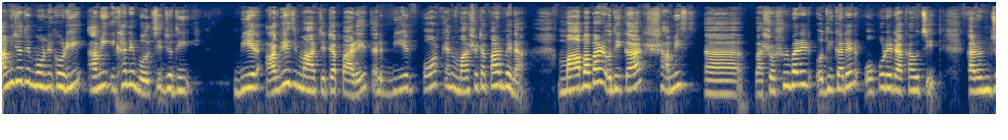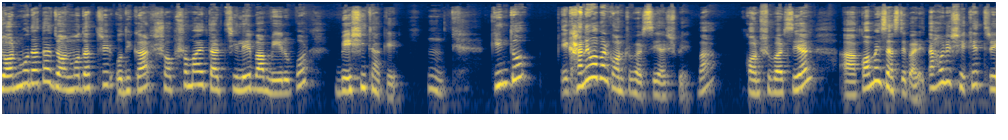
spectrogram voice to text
আমি যদি মনে করি, আমি এখানে বলছি যদি বিয়ের আগে যে মা যেটা পারে, তাহলে বিয়ের পর কেন মা সেটা পারবে না? মা বাবার অধিকার স্বামী বা শ্বশুরবাড়ির অধিকারের ওপরে রাখা উচিত। কারণ জন্মদাতা জন্মদাত্রীর অধিকার সবসময় তার ছেলে বা মেয়ের উপর বেশি থাকে। হুম, কিন্তু এখানেও আবার কন্ট্রোভার্সি আসবে বা কন্ট্রোভার্সিয়াল কমেন্টস আসতে পারে। তাহলে সেক্ষেত্রে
